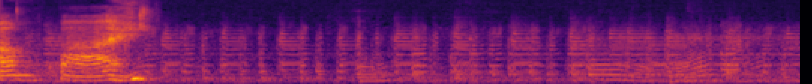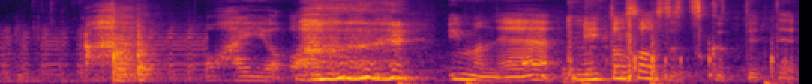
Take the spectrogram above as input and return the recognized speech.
乾杯。おはよう。今ねミートソース作ってて。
